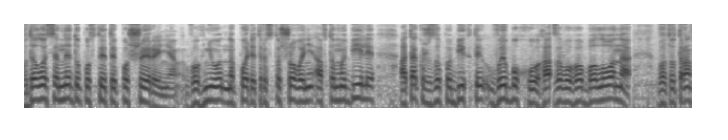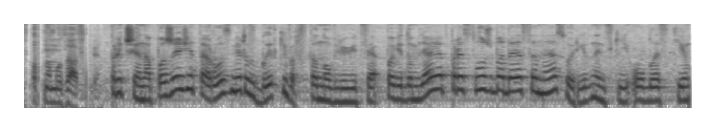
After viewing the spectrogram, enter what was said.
вдалося не допустити поширення вогню на поряд розташовані автомобілі, а також запобігти вибуху газового балона в автотранспортному засобі. Причина пожежі та розмір збитків встановлюються. Повідомляє прес-служба ДСНС у Рівненській області.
